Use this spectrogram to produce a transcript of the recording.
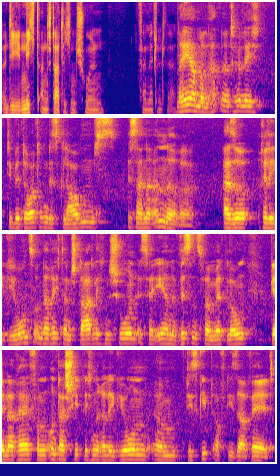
die nicht an staatlichen Schulen vermittelt werden? Naja, man hat natürlich die Bedeutung des Glaubens ist eine andere. Also Religionsunterricht an staatlichen Schulen ist ja eher eine Wissensvermittlung generell von unterschiedlichen Religionen, ähm, die es gibt auf dieser Welt.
